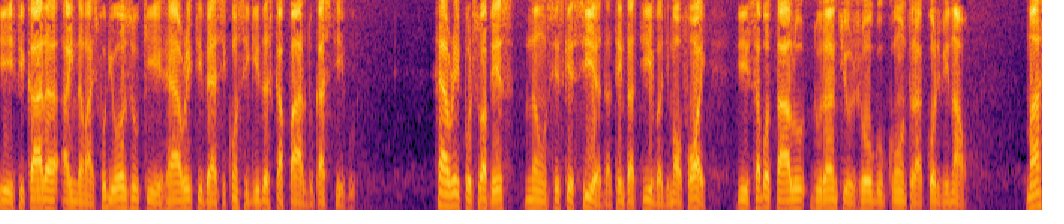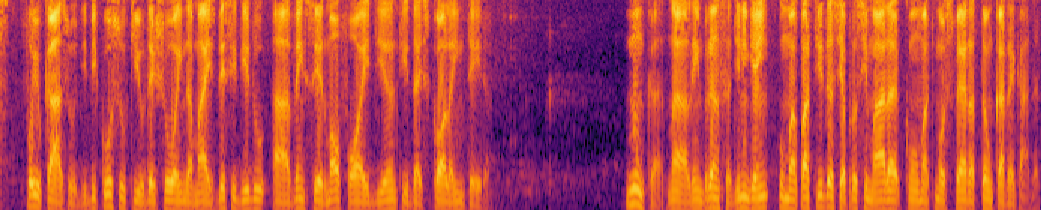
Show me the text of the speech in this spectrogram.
e ficara ainda mais furioso que Harry tivesse conseguido escapar do castigo. Harry, por sua vez, não se esquecia da tentativa de Malfoy de sabotá-lo durante o jogo contra Corvinal. Mas foi o caso de Bicuço que o deixou ainda mais decidido a vencer Malfoy diante da escola inteira. Nunca, na lembrança de ninguém, uma partida se aproximara com uma atmosfera tão carregada.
